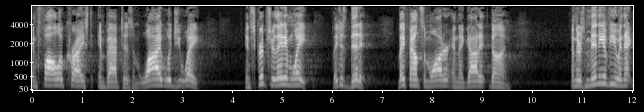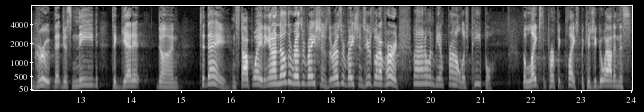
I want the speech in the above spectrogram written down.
and follow Christ in baptism. Why would you wait? In Scripture, they didn't wait, they just did it. They found some water and they got it done. And there's many of you in that group that just need to get it done today and stop waiting. And I know the reservations. The reservations, here's what I've heard. Well, I don't want to be in front of all those people. The lake's the perfect place because you go out in this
